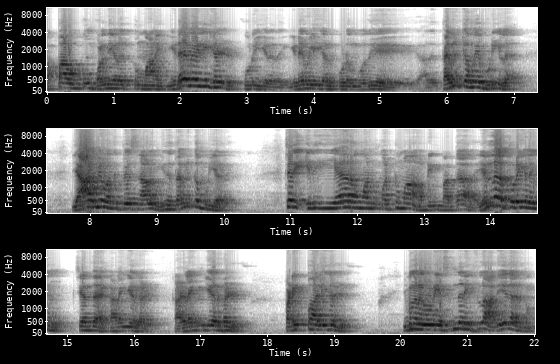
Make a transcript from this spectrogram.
அப்பாவுக்கும் குழந்தைகளுக்குமான இடைவெளிகள் கூடுகிறது. இடைவெளிகள் கூடும்போது அது தவிர்க்கவே முடியல. யாருமே வந்து பேசினாலும் இதை தவிர்க்க முடியாது. சரி இது ஏ மட்டுமா அப்படின்னு பார்த்தா எல்லா துறைகளையும் சேர்ந்த கலைஞர்கள் கலைஞர்கள் படைப்பாளிகள் இவங்களுடைய சிந்தனை ஃபுல்லாக அதே தான் இருக்கும்.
